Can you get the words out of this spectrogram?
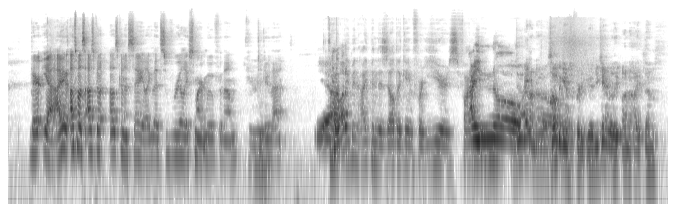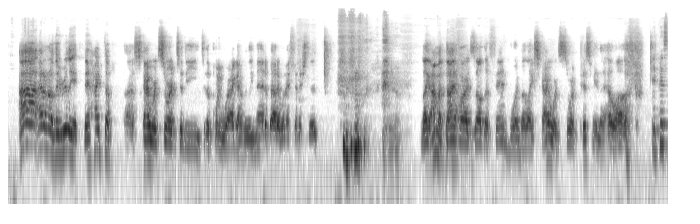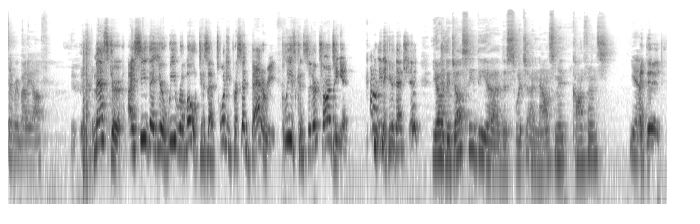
Very yeah. I, I was about to, I was go, I was gonna say like that's really smart move for them to Mm. do that. Yeah, a God, lot they've of. been hyping the Zelda game for years. I know. dude, I don't know. Zelda games are pretty good. You can't really unhype them. Ah, I don't know. They really they hyped up uh, Skyward Sword to the to the point where I got really mad about it when I finished it. Yeah. Like I'm a diehard Zelda fanboy, but like Skyward Sword pissed me the hell off. It pissed everybody off. It- Master, I see that your Wii remote is at twenty percent battery. Please consider charging it. I don't need to hear that shit. Yo, did y'all see the uh, the Switch announcement conference? Yeah. I did.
